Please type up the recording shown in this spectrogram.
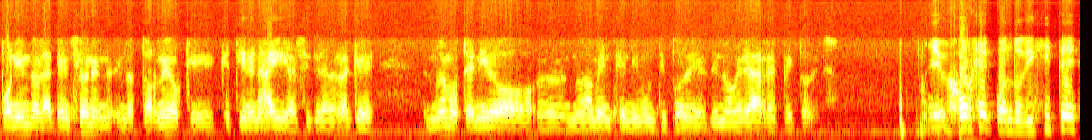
poniendo la atención en, los torneos que, tienen ahí, así que la verdad que no hemos tenido eh, nuevamente ningún tipo de, novedad respecto de eso. Eh, Jorge, cuando dijiste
